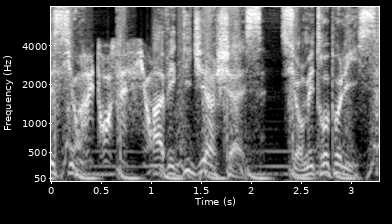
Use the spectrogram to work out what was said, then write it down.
Rétrocession. Avec DJ HS sur Métropolis.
